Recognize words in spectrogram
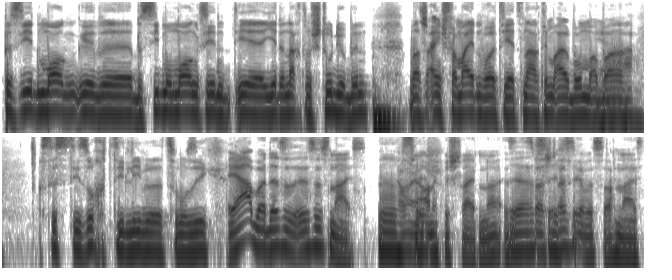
bis jeden Morgen, äh, bis sieben Uhr morgens jede, jede Nacht im Studio bin, was ich eigentlich vermeiden wollte jetzt nach dem Album, aber Es ist die Sucht, die Liebe zur Musik. Ja, aber das ist, es ist nice. Kann man ja safe. auch nicht bestreiten, ne? Es Ja, ist zwar safe, stressig, aber es ist auch nice.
